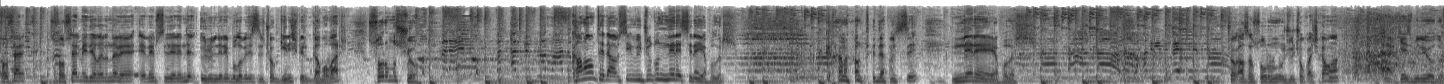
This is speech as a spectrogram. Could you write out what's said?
Sosyal sosyal medyalarında ve web sitelerinde ürünleri bulabilirsiniz. Çok geniş bir gamı var. Sorumuz şu. Kanal tedavisi vücudun neresine yapılır? Kanal tedavisi nereye yapılır? Çok aslında sorunun ucu çok açık ama herkes biliyordur.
